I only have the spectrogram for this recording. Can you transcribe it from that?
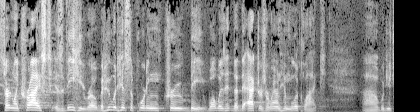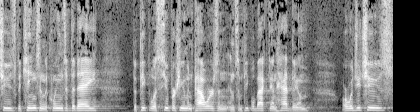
Certainly, Christ is the hero, but who would his supporting crew be? What would the, the actors around him look like? Uh, would you choose the kings and the queens of the day, the people with superhuman powers, and, and some people back then had them? Or would you choose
